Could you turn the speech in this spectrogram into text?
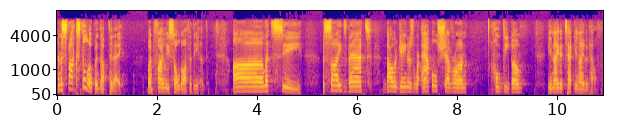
And the stock still opened up today, but finally sold off at the end. Uh, let's see. Besides that, dollar gainers were Apple, Chevron, Home Depot, United Tech, United Health.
